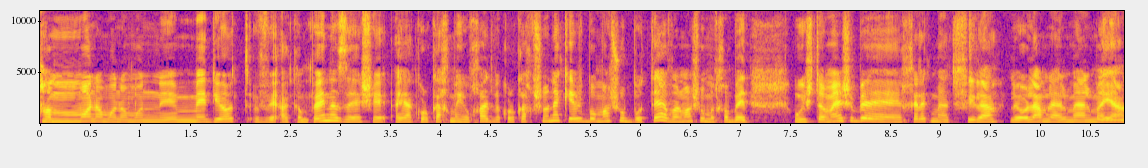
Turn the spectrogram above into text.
המון המון אה, מדיות, והקמפיין הזה, שהיה כל כך מיוחד וכל כך שונה, כי יש בו משהו בוטה, אבל משהו מכבד. הוא השתמש בחלק מהתפילה, לעולם לעלמי עלמיה,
